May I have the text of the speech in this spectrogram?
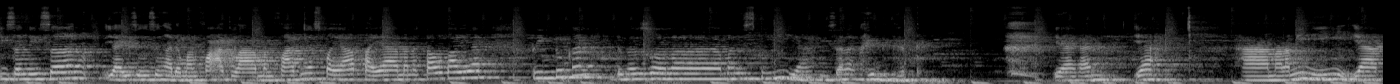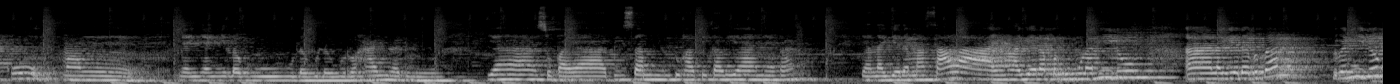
Iseng-iseng ya iseng-iseng ada manfaat lah. Manfaatnya supaya apa ya? Mana tahu kalian rindu kan dengan suara manis kuliah. Bisa lah kalian dengarkan ya kan? Ya ha, malam ini ya aku mau nyanyi-nyanyi lagu lagu-lagu rohani lah dulu. Ya supaya bisa menyentuh hati kalian ya kan? Yang lagi ada masalah yang lagi ada pergumulan hidup uh, lagi ada beban beban hidup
